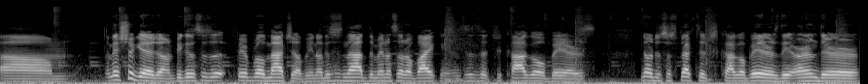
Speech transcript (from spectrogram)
um, and they should get it done because this is a favorable matchup. You know, this is not the Minnesota Vikings. This is the Chicago Bears. No disrespect to the Chicago Bears, they earned their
